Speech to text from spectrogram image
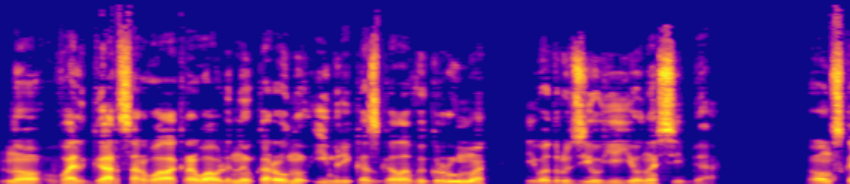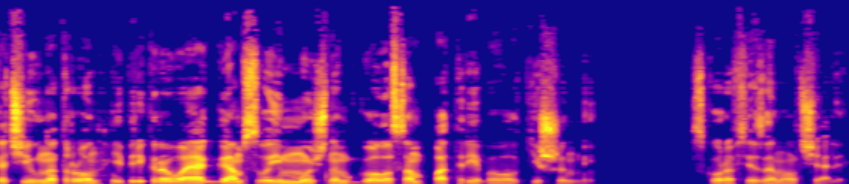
Но Вальгард сорвал окровавленную корону Имрика с головы Грума и водрузил ее на себя. Он вскочил на трон и, перекрывая гам своим мощным голосом, потребовал тишины. Скоро все замолчали.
